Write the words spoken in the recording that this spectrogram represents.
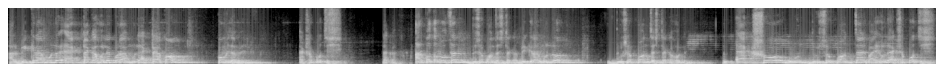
আর বিক্রয় মূল্য এক টাকা হলে ক্রয় মূল্য এক টাকা কম, কমে যাবে। একশো পঁচিশ টাকা। আর কত বলছেন? দুশো পঞ্চাশ টাকা। বিক্রয় মূল্য দুশো পঞ্চাশ টাকা হলে। একশো গুণ দুশো পঞ্চাশ বাই হলো একশো পঁচিশ।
